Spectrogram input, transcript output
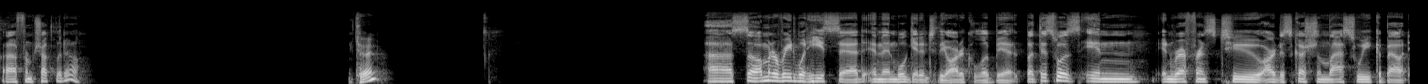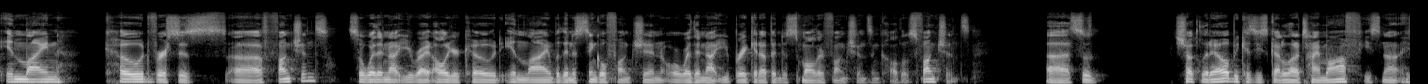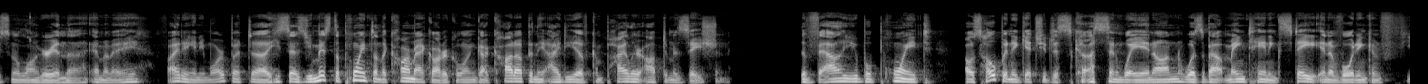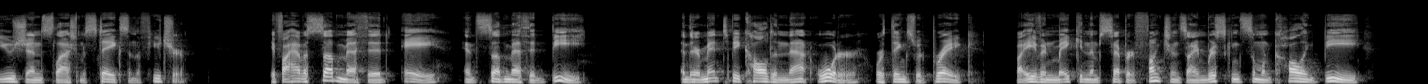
uh, from Chuck Liddell. Okay. Uh, so I'm going to read what he said, and then we'll get into the article a bit. But this was in in reference to our discussion last week about inline code versus uh, functions. So whether or not you write all your code inline within a single function, or whether or not you break it up into smaller functions and call those functions. Uh, so Chuck Liddell, because he's got a lot of time off, he's not he's no longer in the MMA fighting anymore. But uh, he says you missed the point on the Carmack article and got caught up in the idea of compiler optimization the valuable point I was hoping to get you to discuss and weigh in on was about maintaining state and avoiding confusion slash mistakes in the future. If I have a sub method A and sub method B, and they're meant to be called in that order, or things would break, by even making them separate functions, I'm risking someone calling B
